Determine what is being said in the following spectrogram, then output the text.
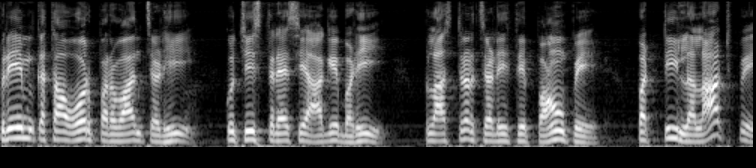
प्रेम कथा और परवान चढ़ी, कुछ इस तरह से आगे बढ़ी। प्लास्टर चढ़े थे पाँव पे, पट्टी ललाट पे,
